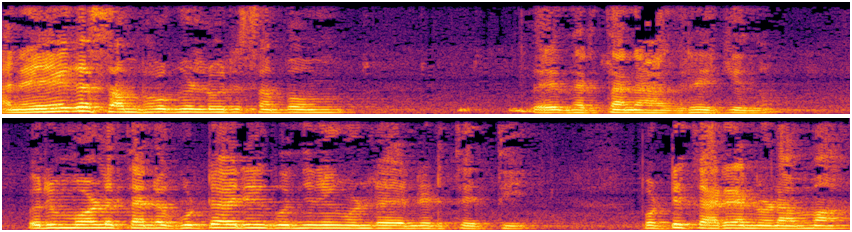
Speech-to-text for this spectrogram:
അനേക സംഭവങ്ങളിൽ ഒരു സംഭവം നിർത്താൻ ആഗ്രഹിക്കുന്നു. ഒരു മോൾ തന്റെ കൂട്ടുകാരെയും കുഞ്ഞിനെയും കൊണ്ട് എന്റെ അടുത്ത് എത്തി. പൊട്ടിക്കരയാനോട് അമ്മ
